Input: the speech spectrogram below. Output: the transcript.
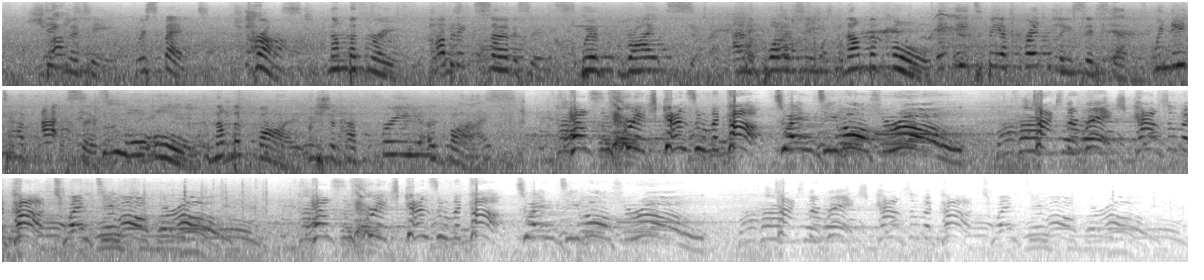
dignity, respect, trust. Number three, public services with rights and equality. Number four, it needs to be a friendly system. We need to have access for all. Number five, we should have free advice. Cancel the rich, cancel the cut.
